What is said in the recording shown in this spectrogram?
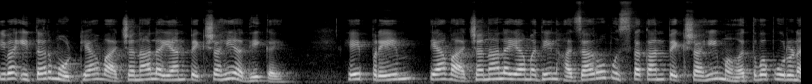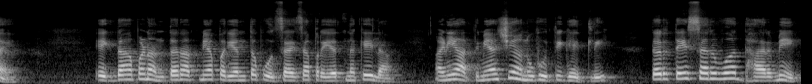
किंवा इतर मोठ्या वाचनालयांपेक्षाही अधिक आहे. हे प्रेम त्या वाचनालयामधील हजारो पुस्तकांपेक्षाही महत्त्वपूर्ण आहे. एकदा आपण अंतरात्म्यापर्यंत पोचायचा प्रयत्न केला आणि आत्म्याची अनुभूती घेतली तर ते सर्व धार्मिक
